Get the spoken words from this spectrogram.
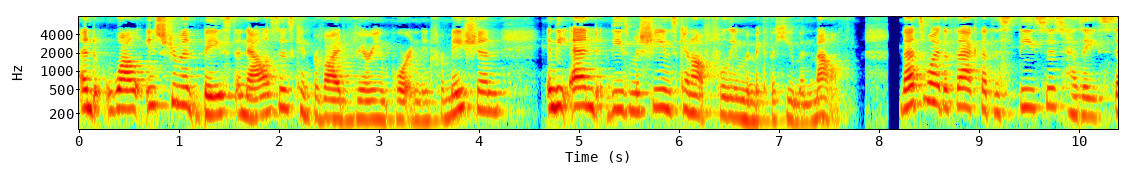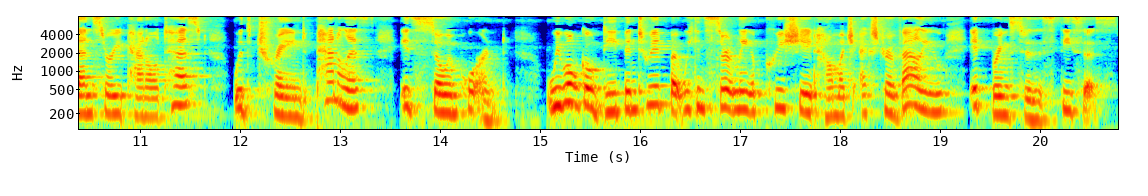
and while instrument based analysis can provide very important information, in the end, these machines cannot fully mimic the human mouth. That's why the fact that this thesis has a sensory panel test with trained panelists is so important. We won't go deep into it, but we can certainly appreciate how much extra value it brings to this thesis.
